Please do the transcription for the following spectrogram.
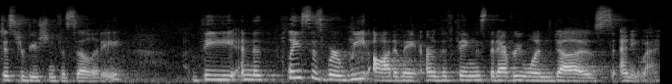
distribution facility. And the places where we automate are the things that everyone does anyway.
